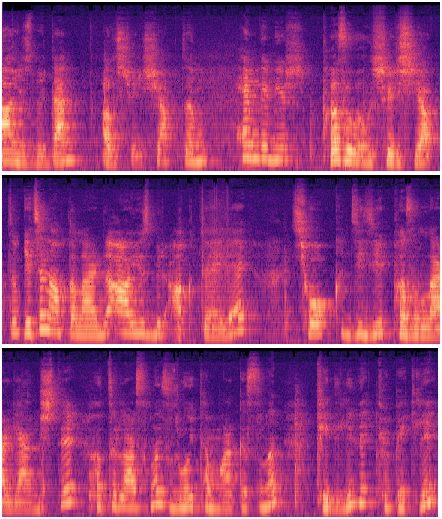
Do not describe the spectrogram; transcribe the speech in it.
A101'den alışveriş yaptım. Hem de bir puzzle alışverişi yaptım. Geçen haftalarda A101 Aktüel'e çok cici puzzle'lar gelmişti. Hatırlarsanız Royta markasının kedili ve köpekli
